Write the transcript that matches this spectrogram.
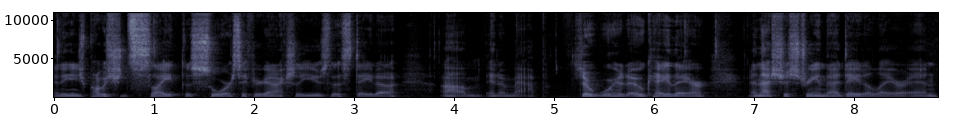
And you probably should cite the source if you're going to actually use this data um, in a map. So we're at OK there, and that should stream that data layer in.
